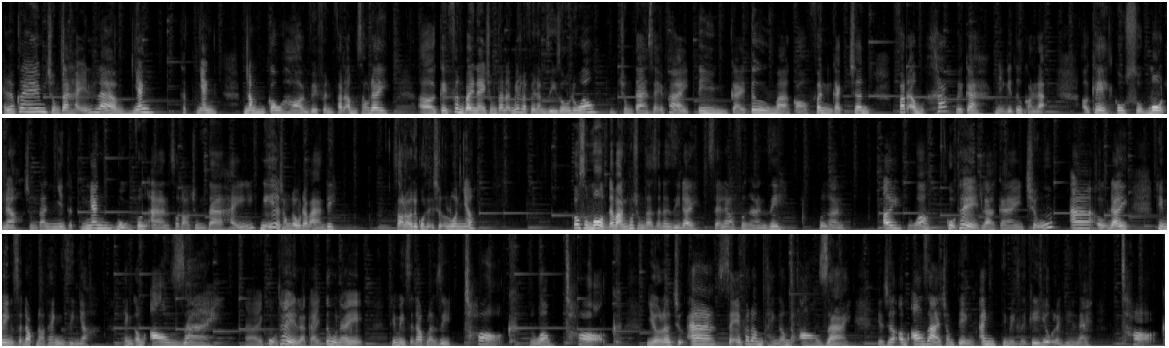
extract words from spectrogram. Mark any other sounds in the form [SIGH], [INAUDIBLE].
Hello các em, chúng ta hãy làm nhanh, thật nhanh 5 câu hỏi về phần phát âm sau đây à, Cái phần bài này chúng ta đã biết là phải làm gì rồi đúng không? Chúng ta sẽ phải tìm cái từ mà có phần gạch chân phát âm khác với cả những cái từ còn lại Ok, câu số 1 nào Chúng ta nhìn thật nhanh bốn phương án Sau đó chúng ta hãy nghĩ ở trong đầu đáp án đi Sau đó thì cô sẽ chữa luôn nhé Câu số 1, đáp án của chúng ta sẽ là gì đây? Sẽ là phương án gì? Phương án A đúng không? Cụ thể là cái chữ A ở đây thì mình sẽ đọc nó thành gì nhỉ? Thành âm O dài. Đấy, cụ thể là cái từ này ấy, thì mình sẽ đọc là gì? Talk, đúng không? Talk. Nhớ là chữ A sẽ phát âm thành âm O dài. Nhớ chưa? Âm O dài trong tiếng Anh thì mình sẽ ký hiệu là như thế này. Talk.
